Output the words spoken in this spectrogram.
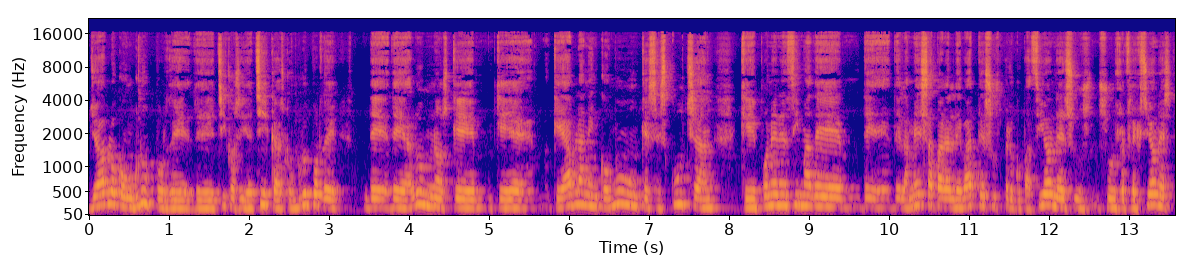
Yo hablo con grupos de, chicos y de chicas, con grupos de, alumnos que, hablan en común, que se escuchan, que ponen encima de, la mesa para el debate sus preocupaciones, sus, sus reflexiones.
